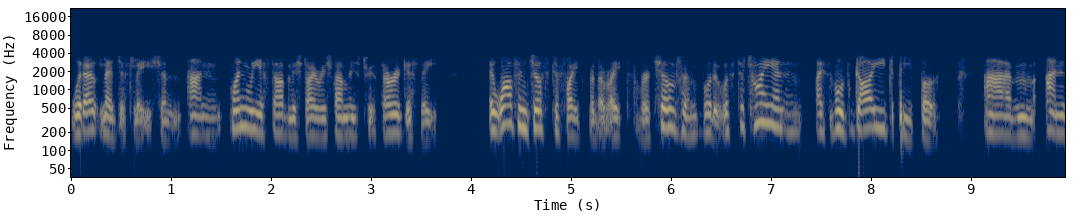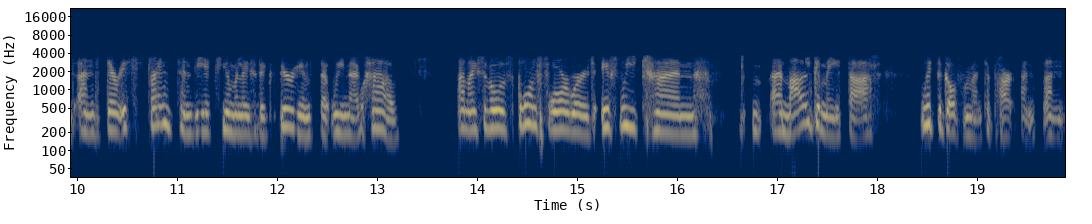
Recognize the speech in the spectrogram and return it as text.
without legislation. And when we established Irish Families Through Surrogacy, it wasn't just to fight for the rights of our children, but it was to try and, I suppose, guide people. Um, and, and there is strength in the accumulated experience that we now have. And I suppose going forward, if we can amalgamate that with the government departments and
